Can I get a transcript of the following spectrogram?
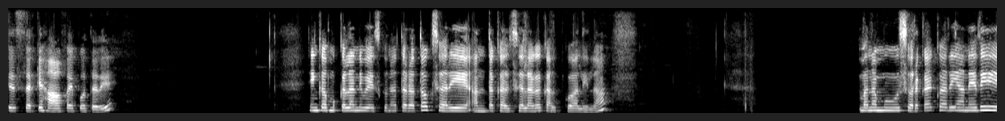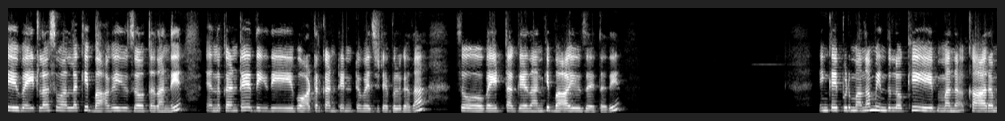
చేసేసరికి హాఫ్ అయిపోతుంది ఇంకా ముక్కలన్నీ వేసుకున్న తర్వాత ఒకసారి అంతా కలిసేలాగా కలుపుకోవాలి ఇలా. మనము సొరకాయ కర్రీ అనేది వెయిట్ లాస్ వాళ్ళకి బాగా యూజ్ అవుతుందండి. ఎందుకంటే ఇది వాటర్ కంటెంట్ వెజిటేబుల్ కదా. సో, వెయిట్ తగ్గేదానికి బాగా యూజ్ అవుతుంది ఇంకా ఇప్పుడు మనం ఇందులోకి మన కారం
